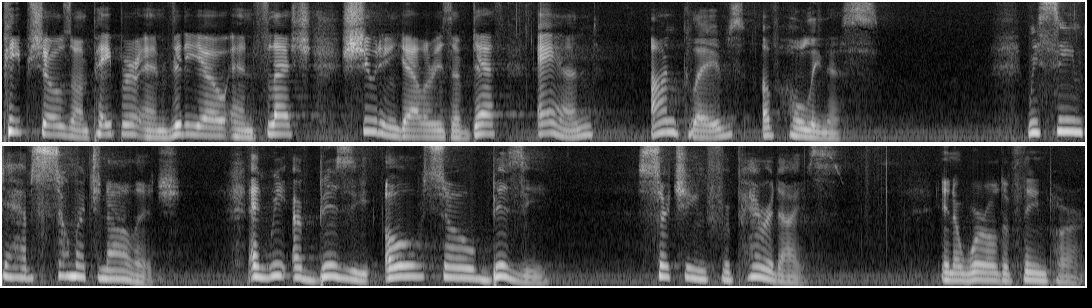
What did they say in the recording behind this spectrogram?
peep shows on paper and video and flesh, shooting galleries of death, and enclaves of holiness. We seem to have so much knowledge, and we are busy, oh so busy, searching for paradise in a world of theme parks.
